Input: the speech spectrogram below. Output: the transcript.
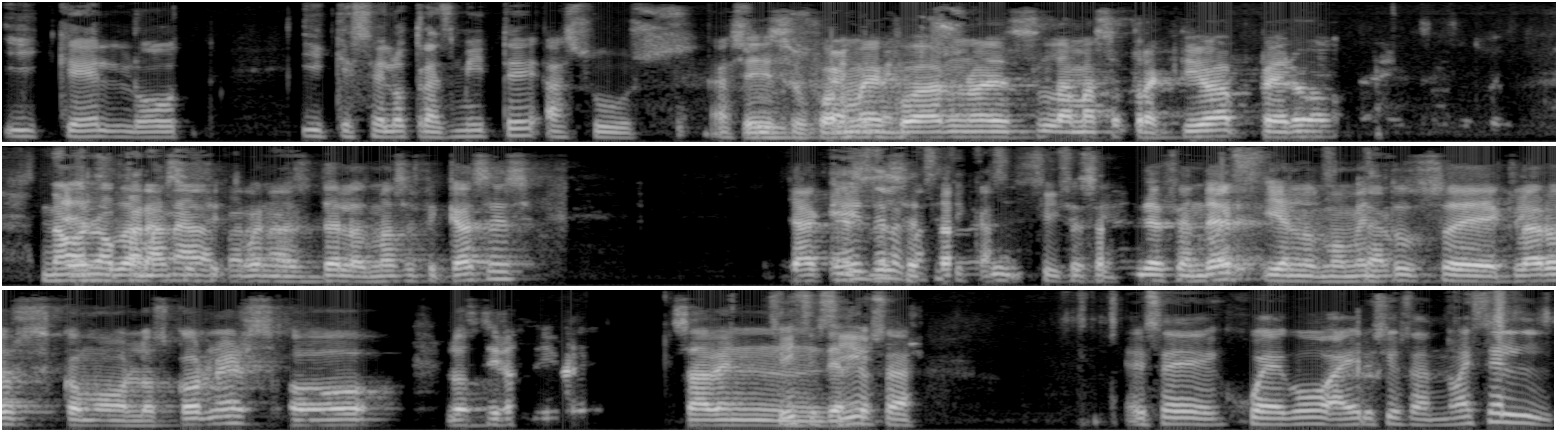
y que lo y que se lo transmite a sus... A sí, su forma de jugar no es la más atractiva, pero... No, no, para nada. bueno, es de las más eficaces. Ya que es de las más eficaces, sí, se saben defender y en los momentos eh, claros como los corners o los tiros libres saben... Sí, sí, sí, o sea, ese juego aéreo, sí, o sea, no es el,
